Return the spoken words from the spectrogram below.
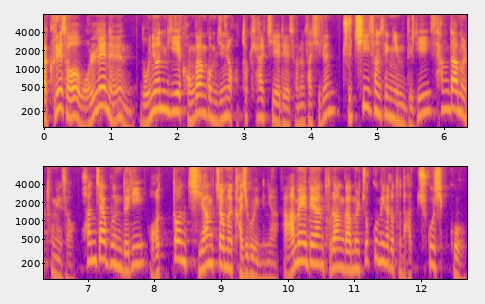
자, 그래서 원래는 노년기의 건강검진을 어떻게 할지에 대해서는 사실은 주치의 선생님들이 상담을 통해서 환자분들이 어떤 지향점을 가지고 있느냐, 암에 대한 불안감을 조금이라도 더 낮추고 싶고,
